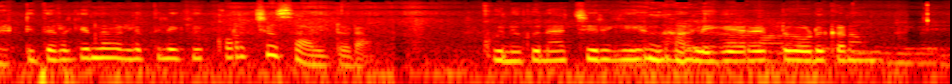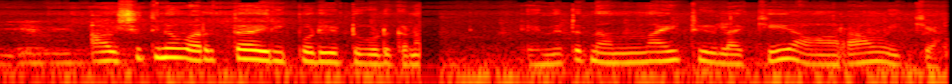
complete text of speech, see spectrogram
വെട്ടിത്തിളയ്ക്കുന്ന വെള്ളത്തിലേക്ക് കുറച്ച് സാൾട്ട് ഇടാം. കുനുകുനാ ചെരുകിയ നാളികേരം ഇട്ട് കൊടുക്കണം. ആവശ്യത്തിന് വറുത്ത അരിപ്പൊടി ഇട്ട് കൊടുക്കണം. എന്നിട്ട് നന്നായിട്ട് ഇളക്കി ആറാൻ വയ്ക്കാം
